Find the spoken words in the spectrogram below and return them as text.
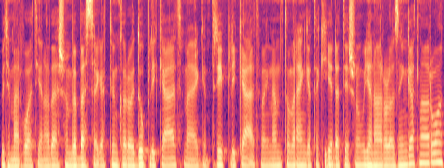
ugye már volt ilyen adás, amiben beszélgettünk arról, hogy duplikált, meg triplikált, meg nem tudom, rengeteg hirdetés van ugyanarról az ingatlanról,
